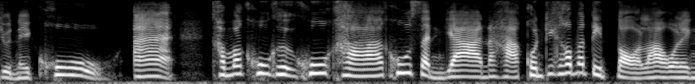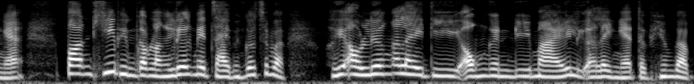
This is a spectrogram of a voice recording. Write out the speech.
อยู่ในคู่อ่าคำว่าคู่คือคู่ค้าคู่สัญญานะคะ คนที่เข้ามาติดต่อเราอะไรเงี้ย ตอนที่พิมพ์กำลังเลือกในใจพิมพ์ก็จะแบบเฮ้ยเอาเรื่องอะไรดี เอาเงินดีไหมหรืออะไรเงี้ยแต่พิมพ์แบบ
